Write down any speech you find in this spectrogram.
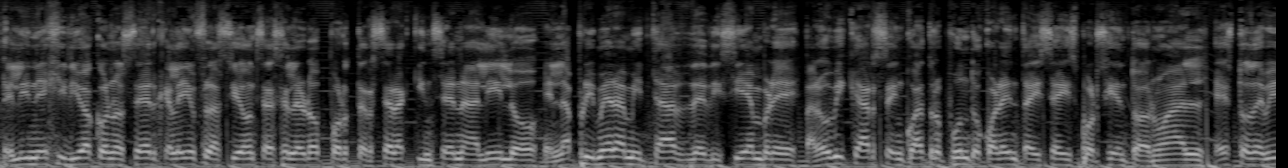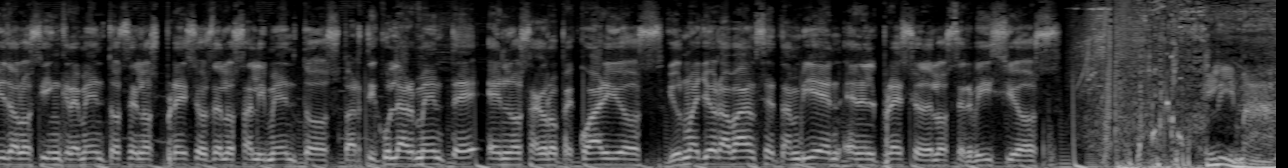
El INEGI dio a conocer que la inflación se aceleró por tercera quincena al hilo en la primera mitad de diciembre para ubicarse en 4.46% anual. Esto debido a los incrementos en los precios de los alimentos, particularmente en los agropecuarios, y un mayor avance también en el precio de los servicios. Clima.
